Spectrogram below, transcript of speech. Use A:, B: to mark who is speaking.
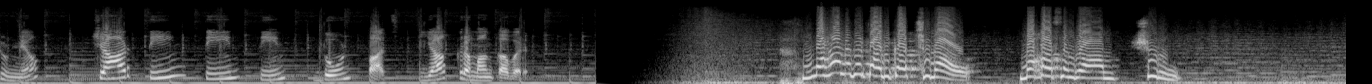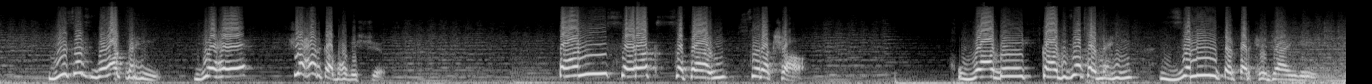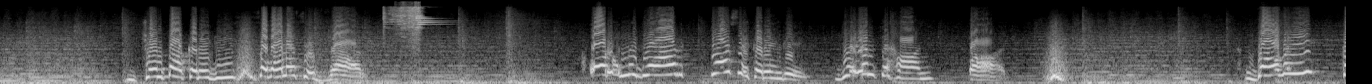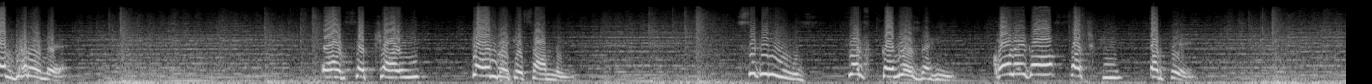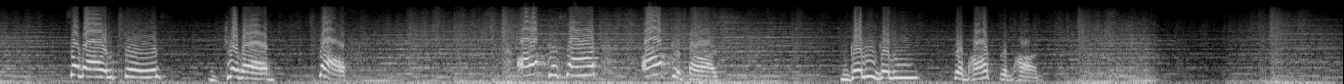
A: शून्य चार तीन तीन तीन दोन पाच या क्रमांकावर.
B: महानगर पालिका चुनाव, महासंग्राम शुरू. ये सिर्फ़ वोट नहीं ये है शहर का भविष्य. पानी, सड़क, सफ़ाई, सुरक्षा. वादे कागजों पर नहीं, ज़मीन पर परखे जाएँगे. जनता करेगी सवालों से वार। और उम्मीदवार कैसे करेंगे? ये इम्तिहान पार। दावे कटघरे में। और सच्चाई कैमरे के सामने। सिटी न्यूज़ सिर्फ़ कवरेज नहीं, खोलेगा सच की परतें। सवाल तेज, जवाब साफ़। आपके साथ, आपके पास। गली गली प्रभाग प्रभाग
